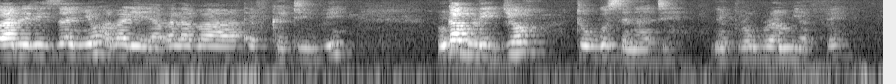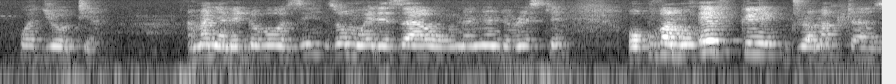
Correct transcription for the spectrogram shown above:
tubaniriza nnyo abali eyo abalaba fktv nga bulijjo tuguse nate ne puroguramu yaffe wajja otya? Amanya n'eddoboozi z'omuweerezaawo nanyonjo reste okuva mu fk dramactors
